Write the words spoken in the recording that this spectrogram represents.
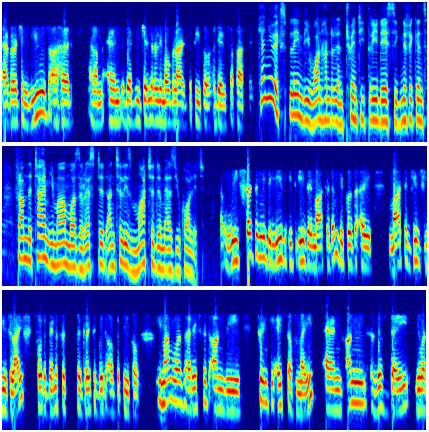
divergent views are heard, um, and that we generally mobilize the people against apartheid. Can you explain the 123 day significance from the time Imam was arrested until his martyrdom, as you call it? We certainly believe it is a martyrdom because a martyr gives his life for the benefit, the greater good of the people. Imam was arrested on the 28th of May, and on this day, he was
